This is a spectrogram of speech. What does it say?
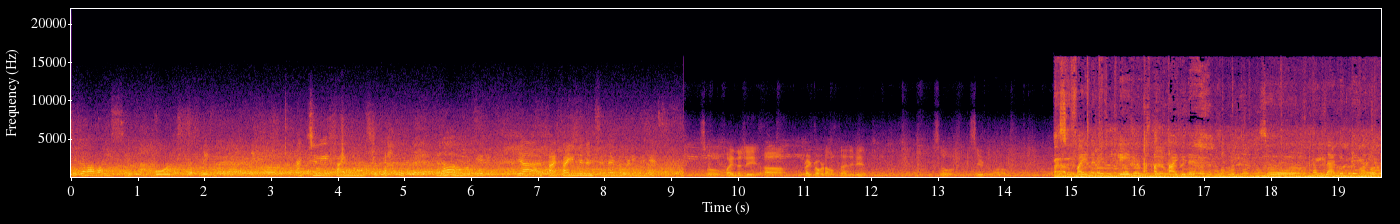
ಸಿಗೋಣ once board the plane actually five minutes ಇದೆ. ಹೋಗಿ ಯಾ ಫೈವ್ ಮಿನಿಟ್ಸ್ ಇದೆ ಬೋರ್ಡಿಂಗಿಗೆ ಸೊ ಫೈನಲಿ ಫ್ಲೈಟ್ ಒಳಗಡೆ ಹೋಗ್ತಾ ಇದ್ದೀವಿ. So seat so finally plane ಹತ್ತಾಗಿದೆ ಸೊ ನಮ್ಮ ಲ್ಯಾಂಡಿಂಗ್ ಟೈಮ್ ಇವಾಗ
